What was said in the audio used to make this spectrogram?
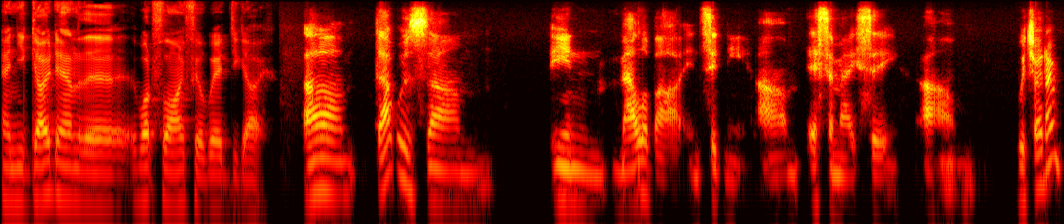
and you go down to the what flying field? Where did you go? Um, that was um, in Malabar in Sydney, um, SMAC, um, which I don't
